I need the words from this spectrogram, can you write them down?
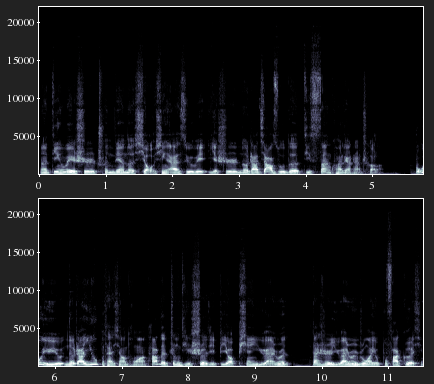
呃，定位是纯电的小型 SUV，也是哪吒家族的第三款量产车了。不过与哪吒 U 不太相同啊，它的整体设计比较偏圆润，但是圆润中啊又不乏个性，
